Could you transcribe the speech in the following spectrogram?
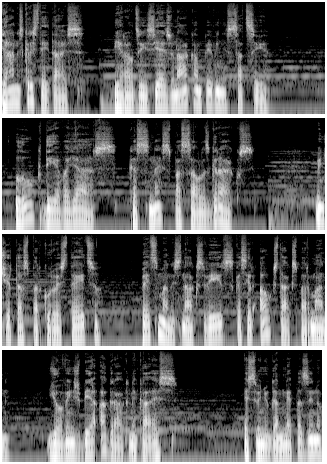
Jānis Kristītājs, ieraudzījis Jēzu nākam pie viņas sacīja: Lūk, Dieva jērs, kas nes pasaules grēkus. Viņš ir tas, par kuru es teicu, pēc manis nāks vīrs, kas ir augstāks par mani, jo viņš bija agrāk nekā es. Es viņu gan nepazinu,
